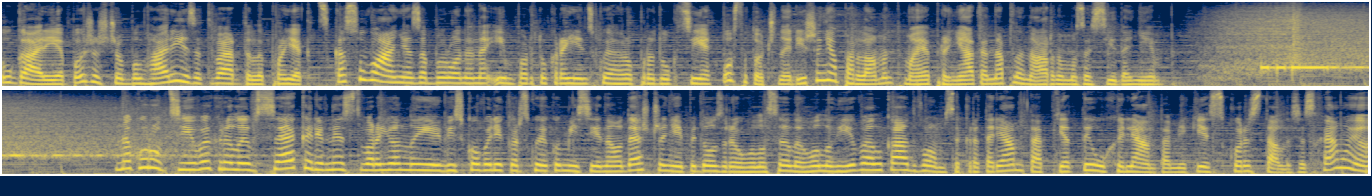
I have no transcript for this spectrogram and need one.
Болгарія пише, що в Болгарії затвердили проєкт скасування заборони на імпорт української агропродукції. Остаточне рішення парламент має прийняти на пленарному засіданні. На корупції викрили все керівництво районної військово-лікарської комісії на Одещині. Підозри оголосили голові ВЛК, двом секретарям та п'яти ухилянтам, які скористалися схемою.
